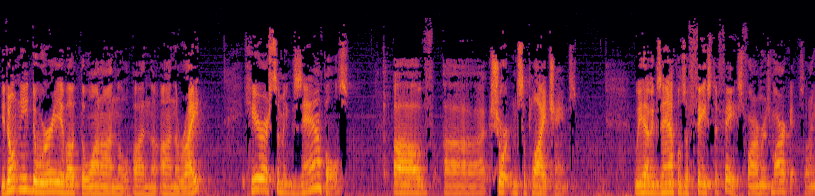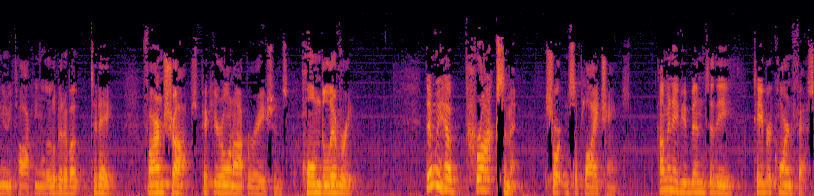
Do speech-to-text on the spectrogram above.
you don't need to worry about the one on the, on the, on the right. Here are some examples of uh, shortened supply chains. We have examples of face to face, farmers markets, I'm going to be talking a little bit about today. Farm shops, pick your own operations, home delivery, then we have proximate shortened supply chains. How many of you have been to the Taber Corn Fest?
